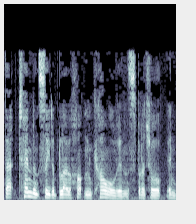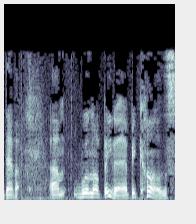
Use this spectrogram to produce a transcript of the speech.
That tendency to blow hot and cold in spiritual endeavour um, will not be there because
